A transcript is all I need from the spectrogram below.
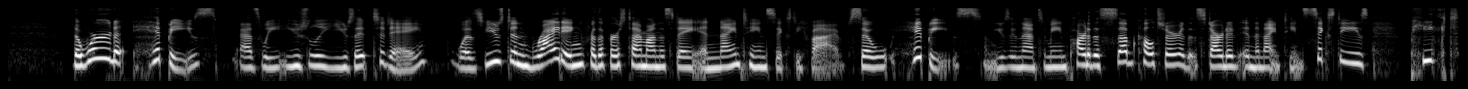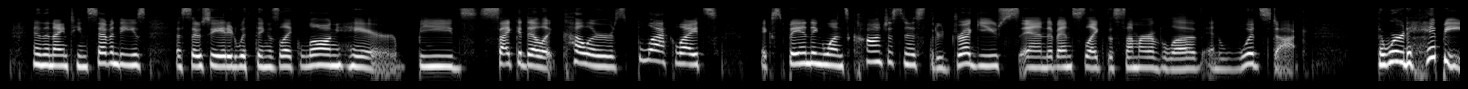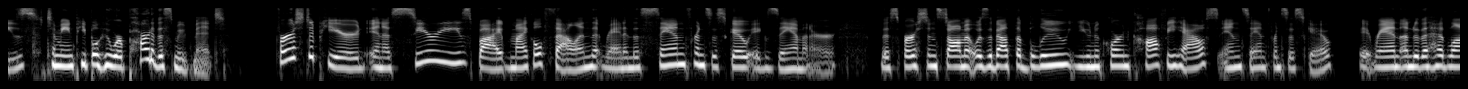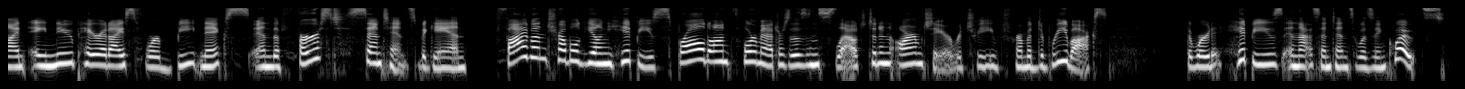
The word hippies, as we usually use it today, was used in writing for the first time on this day in 1965. So, hippies, I'm using that to mean part of the subculture that started in the 1960s, peaked in the 1970s, associated with things like long hair, beads, psychedelic colors, black lights, expanding one's consciousness through drug use, and events like the Summer of Love and Woodstock. The word hippies to mean people who were part of this movement first appeared in a series by Michael Fallon that ran in the San Francisco Examiner. This first installment was about the Blue Unicorn Coffee House in San Francisco. It ran under the headline A New Paradise for Beatniks, and the first sentence began Five untroubled young hippies sprawled on floor mattresses and slouched in an armchair retrieved from a debris box. The word hippies in that sentence was in quotes.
